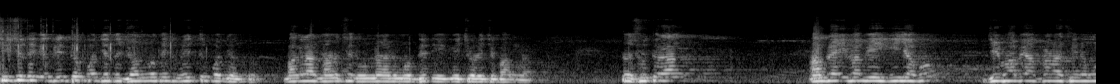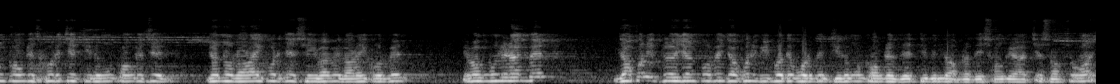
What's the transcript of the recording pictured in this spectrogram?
শিশু থেকে বৃদ্ধ পর্যন্ত, জন্ম থেকে মৃত্যু পর্যন্ত বাংলার মানুষের উন্নয়নের মধ্যে দিয়ে এগিয়ে চলেছে বাংলা। তো সুতরাং আমরা এইভাবে এগিয়ে যাব। যেভাবে আপনারা তৃণমূল কংগ্রেস করেছে তৃণমূল কংগ্রেসের জন্য লড়াই করেছে সেইভাবে লড়াই করবেন। এবং মনে রাখবেন, যখনই প্রয়োজন পড়বে, যখনই বিপদে পড়বেন, তৃণমূল কংগ্রেস নেতৃবৃন্দ আপনাদের সঙ্গে আছে সবসময়,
